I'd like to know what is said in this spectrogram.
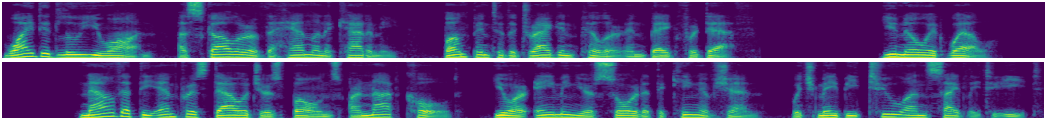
Why did Lu Yuan, a scholar of the Hanlin Academy, bump into the dragon pillar and beg for death? You know it well. Now that the Empress Dowager's bones are not cold, you are aiming your sword at the King of Zhen, which may be too unsightly to eat.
